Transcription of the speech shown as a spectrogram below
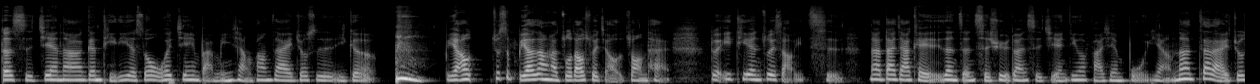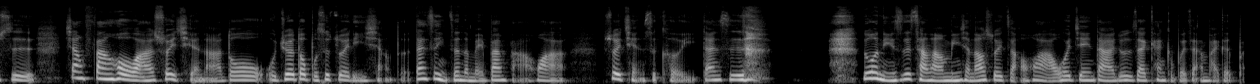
的时间啊，跟体力的时候，我会建议把冥想放在就是一个 不要，就是不要让他做到睡着的状态。对，一天最少一次。那大家可以认真持续一段时间，一定会发现不一样。那再来就是像饭后啊、睡前啊，都我觉得都不是最理想的。但是你真的没办法的话，睡前是可以。但是 如果你是常常冥想到睡着的话，我会建议大家就是在看可不可以再安排个白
